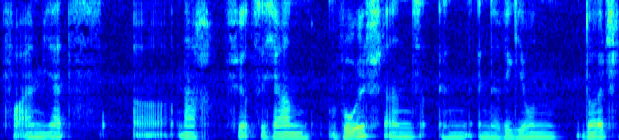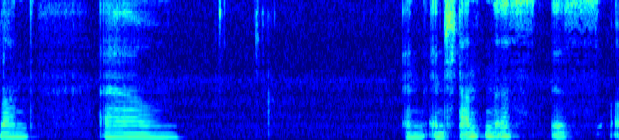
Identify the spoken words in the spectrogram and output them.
vor allem jetzt äh, nach 40 Jahren Wohlstand in, in der Region Deutschland ähm, en, entstanden ist, ist, äh,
